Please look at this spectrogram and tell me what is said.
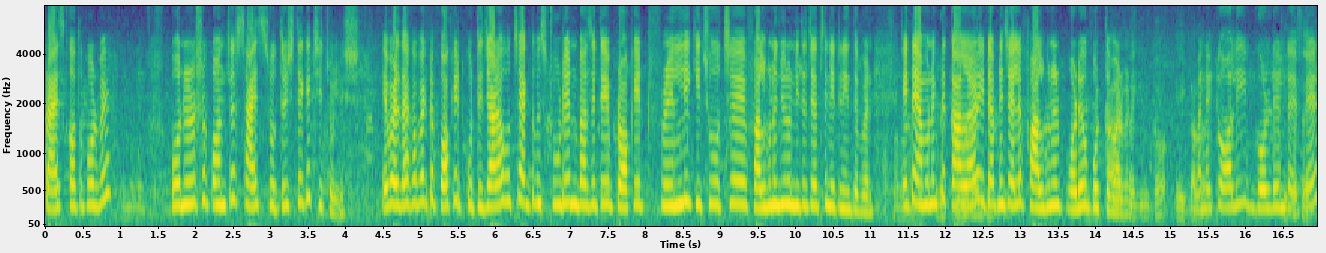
প্রাইস কত পড়বে? পনেরোশো পঞ্চাশ সাইজ ছত্রিশ থেকে ছিচল্লিশ। এবারে দেখাবো একটা পকেট কুর্তি। যারা হচ্ছে একদম স্টুডেন্ট বাজেটে পকেট ফ্রেন্ডলি কিছু হচ্ছে ফাল্গুনের জন্য নিতে চাচ্ছেন এটা নিতে পারেন। এটা এমন একটা কালার এটা আপনি চাইলে ফাল্গুনের পরেও পড়তে পারবেন। মানে একটু অলিভ গোল্ডেন টাইপের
